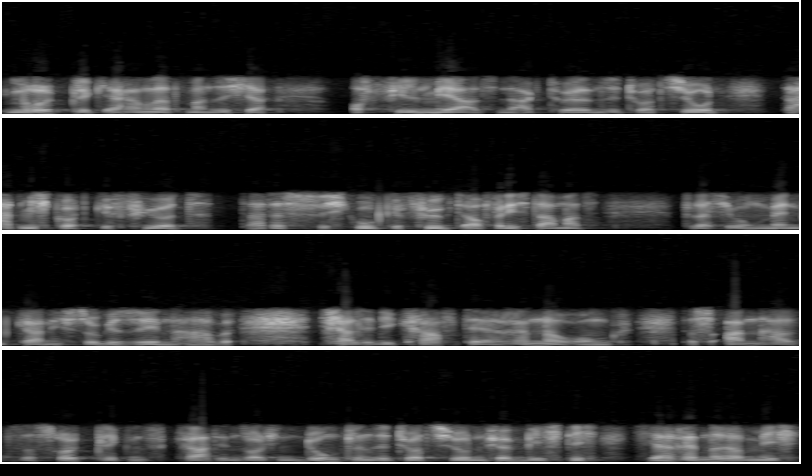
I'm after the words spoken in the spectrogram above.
Im Rückblick erinnert man sich ja oft viel mehr als in der aktuellen Situation. Da hat mich Gott geführt. Da hat es sich gut gefügt, auch wenn ich es damals vielleicht im Moment gar nicht so gesehen habe. Ich halte die Kraft der Erinnerung, des Anhaltens, des Rückblickens, gerade in solchen dunklen Situationen für wichtig. Ich erinnere mich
